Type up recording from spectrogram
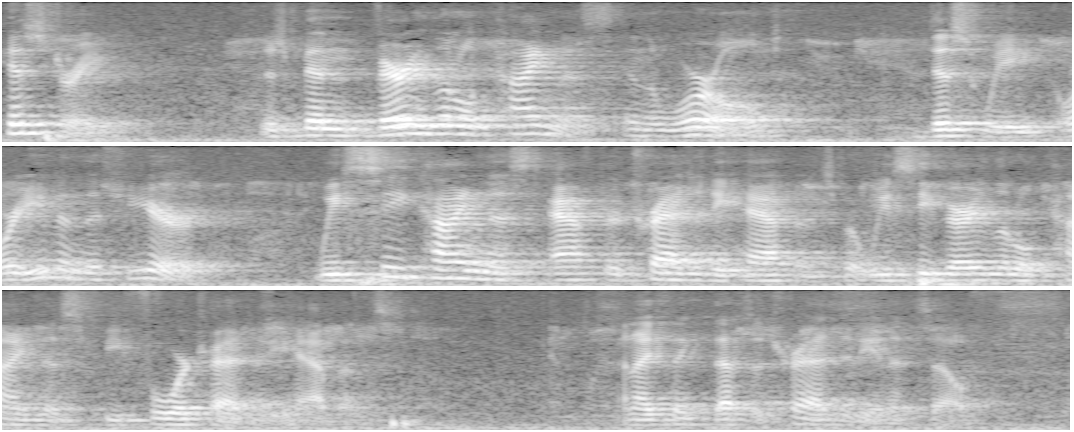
history. There's been very little kindness in the world this week or even this year. We see kindness after tragedy happens, but we see very little kindness before tragedy happens. And I think that's a tragedy in itself.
